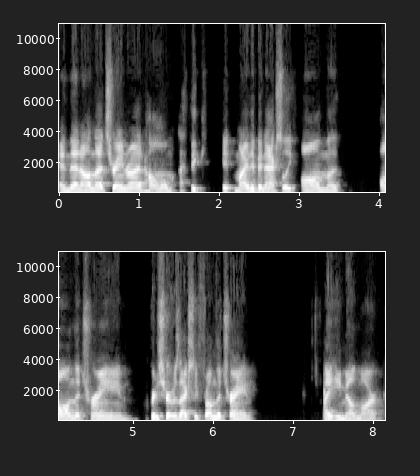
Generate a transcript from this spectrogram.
And then on that train ride home i think it might have been actually on the on the train. I'm pretty sure it was actually from the train i emailed mark.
